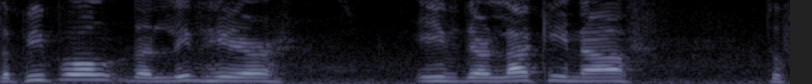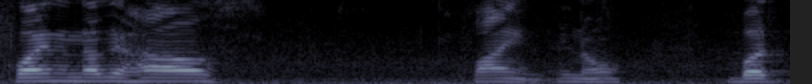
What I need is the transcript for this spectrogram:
The people that live here, if they're lucky enough to find another house, fine, you know. But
